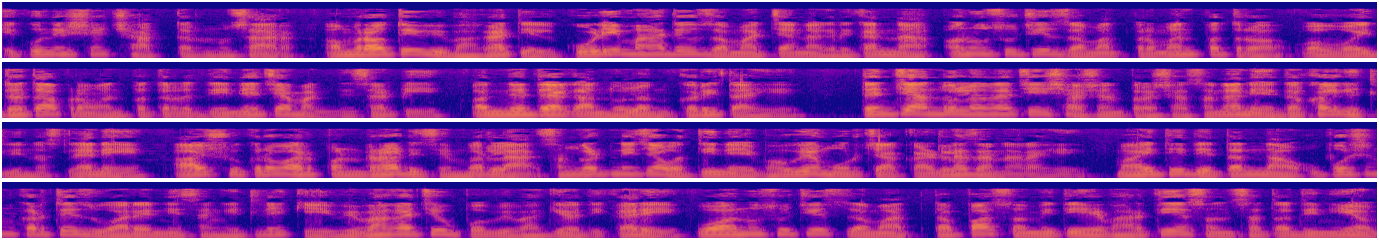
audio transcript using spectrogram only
एकोणीसशे शहात्तरनुसार अमरावती विभागातील कोळी महादेव जमातच्या नागरिकांना अनुसूचित जमात प्रमाणपत्र व वैधता प्रमाणपत्र देण्याच्या मागणीसाठी अन्नत्याग आंदोलन करीत आहे. त्यांच्या आंदोलनाची शासन प्रशासनाने दखल घेतली नसल्याने आज शुक्रवार पंधरा डिसेंबरला संघटनेच्या वतीने भव्य मोर्चा काढला जाणार आहे. माहिती देताना उपोषणकर्ते जुवार यांनी सांगितले की विभागाचे उपविभागीय अधिकारी व अनुसूचित जमात तपास समिती हे भारतीय संसद अधिनियम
